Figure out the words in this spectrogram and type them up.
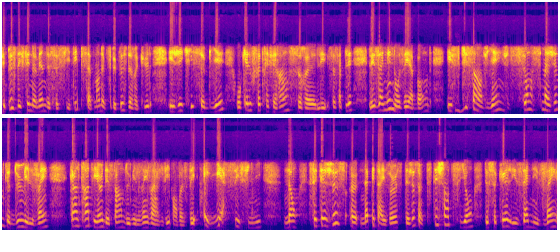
C'est plus des phénomènes de société, puis ça demande un petit peu plus de recul. Et j'ai écrit ce biais auquel vous faites référence sur euh, les ça s'appelait les années nauséabondes. Et ce qui s'en vient, si on s'imagine que 2020, quand le 31 décembre 2020 va arriver, on va se dire hey, yes, c'est fini. Non, c'était juste un appetizer, c'était juste un petit échantillon de ce que les années 20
